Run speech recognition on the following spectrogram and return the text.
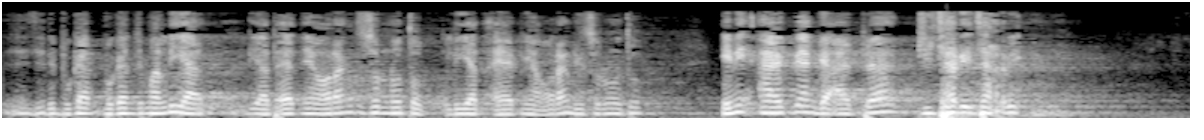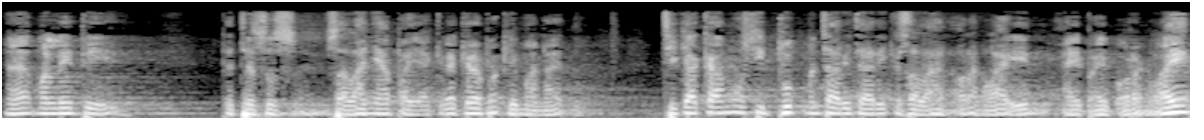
Jadi bukan bukan cuma lihat, lihat aibnya orang itu suruh nutup, lihat aibnya orang disuruh nutup. Ini aibnya nggak ada, dicari-cari. Nah, meliti. Terjesus, salahnya apa ya? Kira-kira bagaimana itu? Jika kamu sibuk mencari-cari kesalahan orang lain, aib-aib orang lain,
